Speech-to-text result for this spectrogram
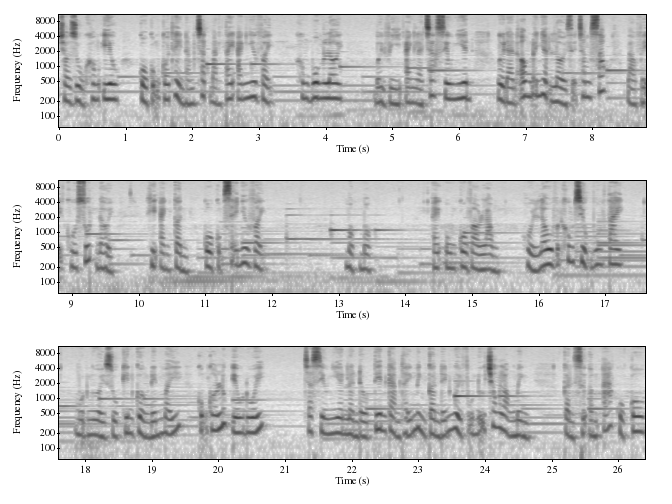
Cho dù không yêu, Cô cũng có thể nắm chặt bàn tay anh như vậy, Không buông lơi. Bởi vì anh là chắc siêu nhiên, Người đàn ông đã nhận lời sẽ chăm sóc, Bảo vệ cô suốt đời. Khi anh cần cô cũng sẽ như vậy. Mộc mộc Anh ôm cô vào lòng Hồi lâu vẫn không chịu buông tay. Một người dù kiên cường đến mấy Cũng có lúc yếu đuối. Cha siêu nhiên lần đầu tiên cảm thấy mình cần đến người phụ nữ trong lòng mình Cần sự ấm áp của cô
